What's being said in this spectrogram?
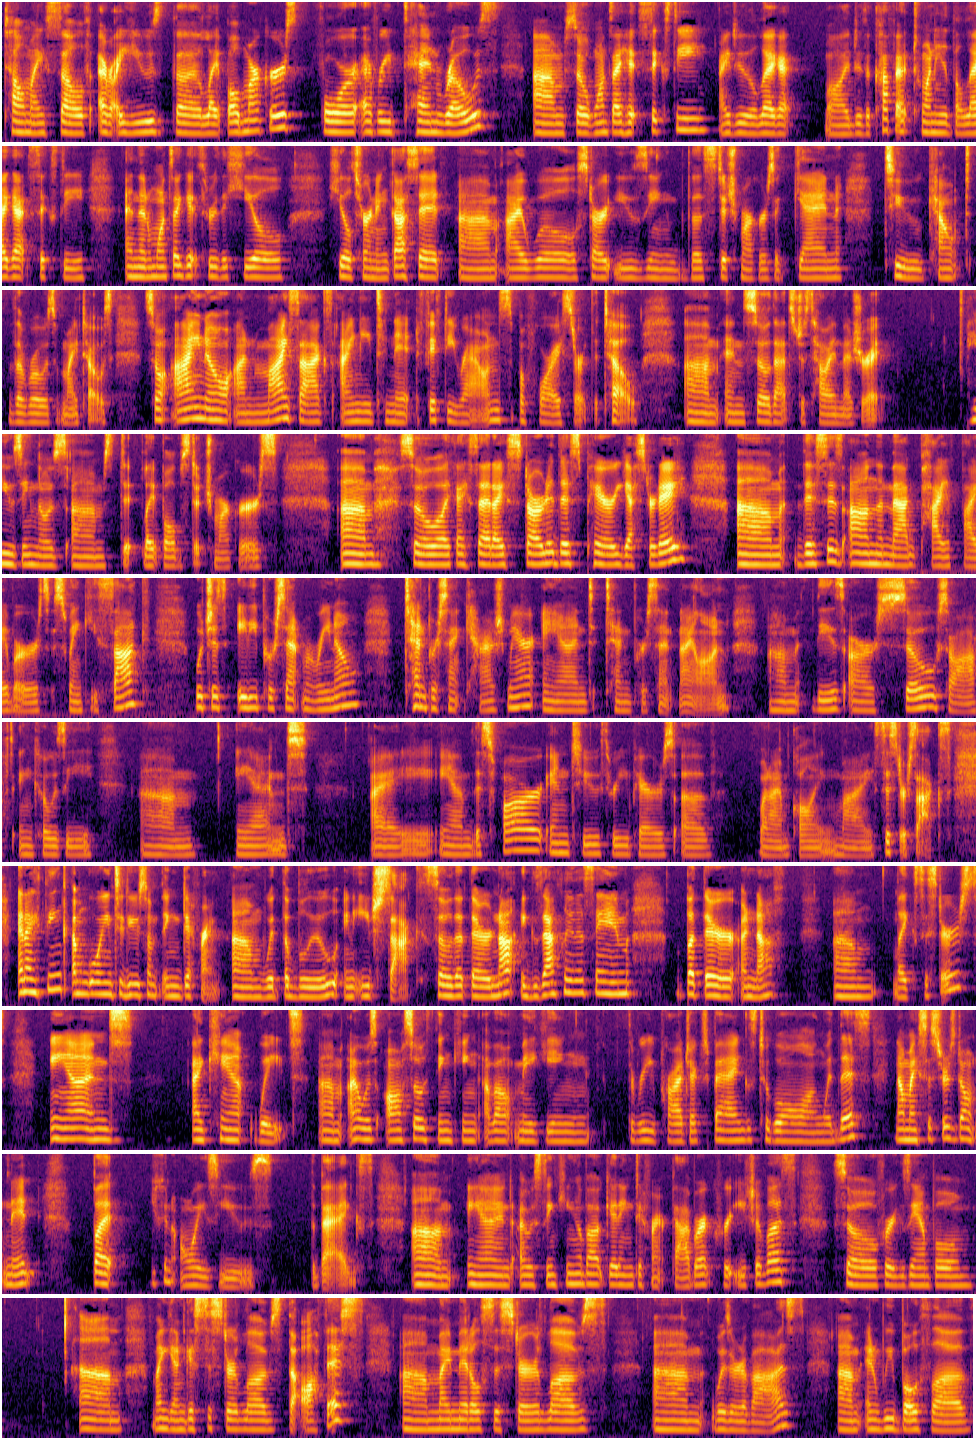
tell myself I use the light bulb markers for every 10 rows. Um, so once I hit 60, I do the leg at, well, I do the cuff at 20, the leg at 60. And then once I get through the heel, heel turn and gusset, um, I will start using the stitch markers again to count the rows of my toes. So I know on my socks, I need to knit 50 rounds before I start the toe. Um, and so that's just how I measure it using those um, light bulb stitch markers. Um, so, like I said, I started this pair yesterday. Um, this is on the Magpie Fibers Swanky Sock, which is 80% merino, 10% cashmere, and 10% nylon. Um, these are so soft and cozy. Um, and I am this far into three pairs of what I'm calling my sister socks. And I think I'm going to do something different um, with the blue in each sock so that they're not exactly the same, but they're enough um, like sisters. And I can't wait. Um, I was also thinking about making three project bags to go along with this. Now, my sisters don't knit, but you can always use the bags. Um, and I was thinking about getting different fabric for each of us. So, for example, um, my youngest sister loves The Office. Um, my middle sister loves um, Wizard of Oz. Um, and we both love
